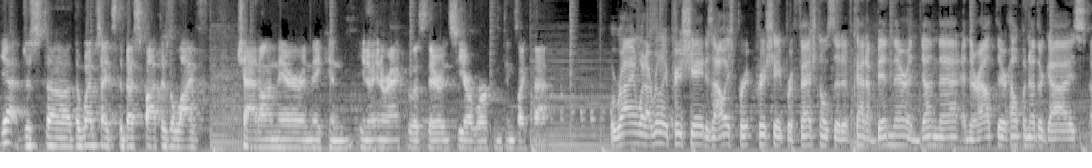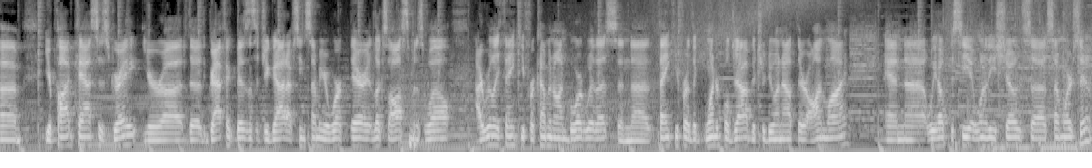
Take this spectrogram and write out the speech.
yeah, just uh, the website's the best spot. There's a live chat on there and they can you know interact with us there and see our work and things like that. Well, Ryan, what I really appreciate is I always pr- appreciate professionals that have kind of been there and done that, and they're out there helping other guys. Um, your podcast is great. Your uh, the graphic business that you got, I've seen some of your work there. It looks awesome as well. I really thank you for coming on board with us, and uh, thank you for the wonderful job that you're doing out there online. And uh, we hope to see you at one of these shows uh, somewhere soon.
